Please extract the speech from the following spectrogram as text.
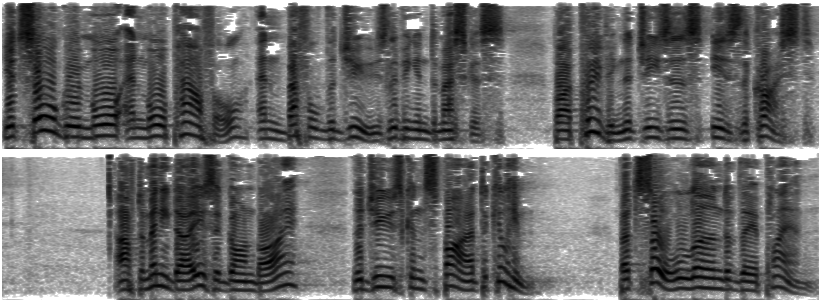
Yet Saul grew more and more powerful and baffled the Jews living in Damascus by proving that Jesus is the Christ. After many days had gone by, the Jews conspired to kill him. But Saul learned of their plan.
